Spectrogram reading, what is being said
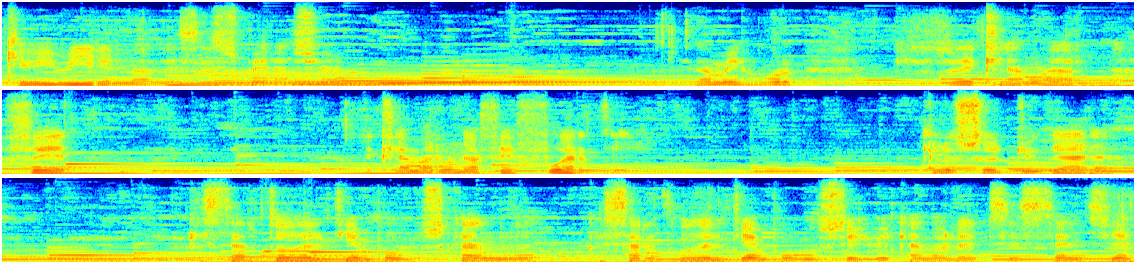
que vivir en la desesperación. Era mejor reclamar la fe, reclamar una fe fuerte que los subyugara, que estar todo el tiempo buscando, que estar todo el tiempo justificando la existencia.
